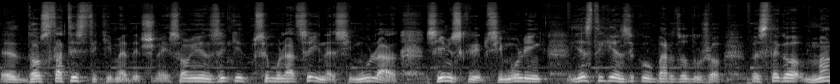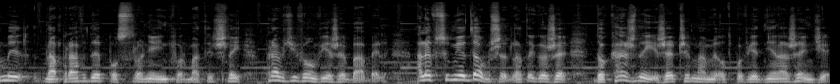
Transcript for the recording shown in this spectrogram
e, do statystyki medycznej. Są języki symulacyjne, Simula, SimScript, Simulink. Jest tych języków bardzo dużo. Bez tego mamy naprawdę po stronie informatycznej prawdziwą wieżę Babel. Ale w sumie dobrze, dlatego że do każdej rzeczy mamy odpowiednie narzędzie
